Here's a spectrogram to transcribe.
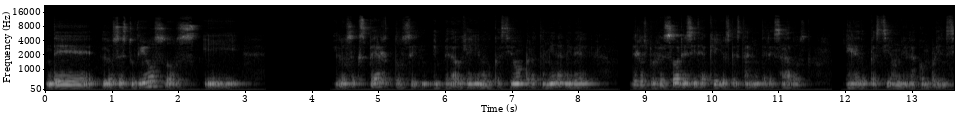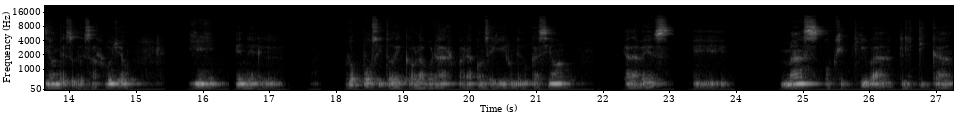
de los estudiosos y y los expertos en, en pedagogía y en educación, pero también a nivel de los profesores y de aquellos que están interesados en la educación, en la comprensión de su desarrollo y en el propósito de colaborar para conseguir una educación cada vez eh, más objetiva, crítica,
